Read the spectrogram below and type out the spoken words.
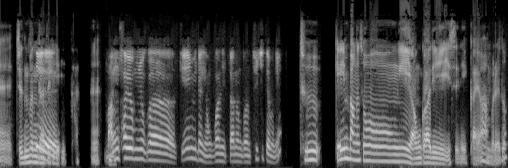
예, 전문가들이 있다. 망사용료가 게임이랑 연관이 있다는 건 트위치 때문이야? 투 게임 방송이 연관이 있으니까요 아무래도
